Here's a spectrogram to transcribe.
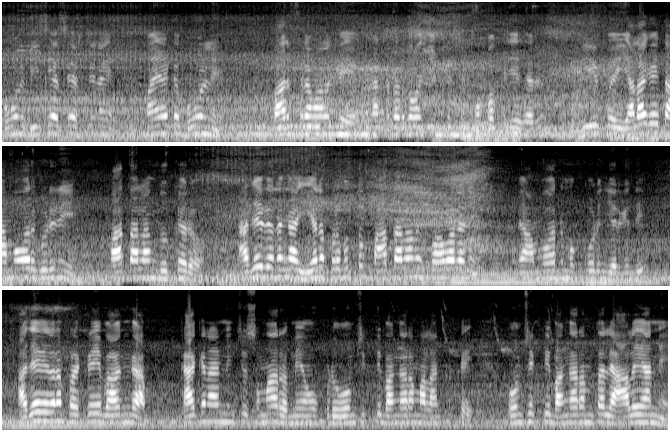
భూములు బీసీఎస్ ఎస్టీ మైనార్టీ భూముల్ని పారిశ్రమాలకి కట్టబెడదామని చెప్పేసి కుంభక్క చేశారు. ఈ ఎలాగైతే అమ్మవారి గుడిని పాతాళాన్ని దొక్కారో అదేవిధంగా ఈయన ప్రభుత్వం పాతాళానికి పోవాలని మేము అమ్మవారిని మొక్కుకోవడం జరిగింది. అదేవిధంగా ప్రక్రియ భాగంగా కాకినాడ నుంచి సుమారు మేము ఇప్పుడు ఓంశక్తి బంగారమ్మ లంకకి ఓం శక్తి బంగారం తల్లి ఆలయాన్ని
